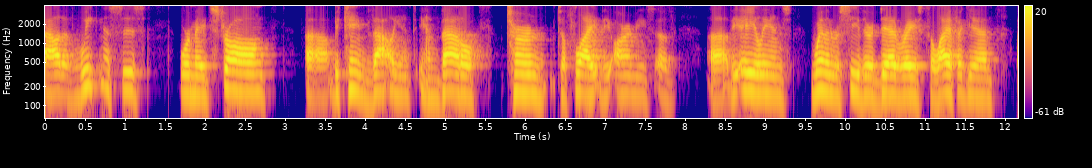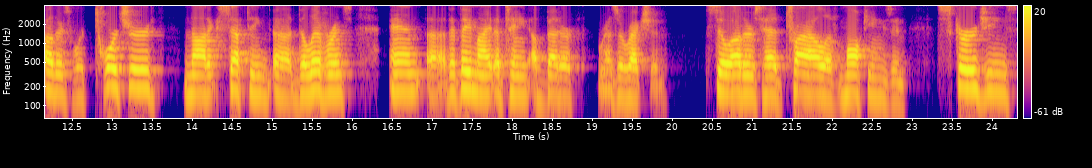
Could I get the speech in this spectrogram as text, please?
out of weaknesses were made strong, uh, became valiant in battle, turned to flight the armies of uh, the aliens. Women received their dead raised to life again. Others were tortured not accepting uh, deliverance, and uh, that they might obtain a better resurrection. Still others had trial of mockings and scourgings,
